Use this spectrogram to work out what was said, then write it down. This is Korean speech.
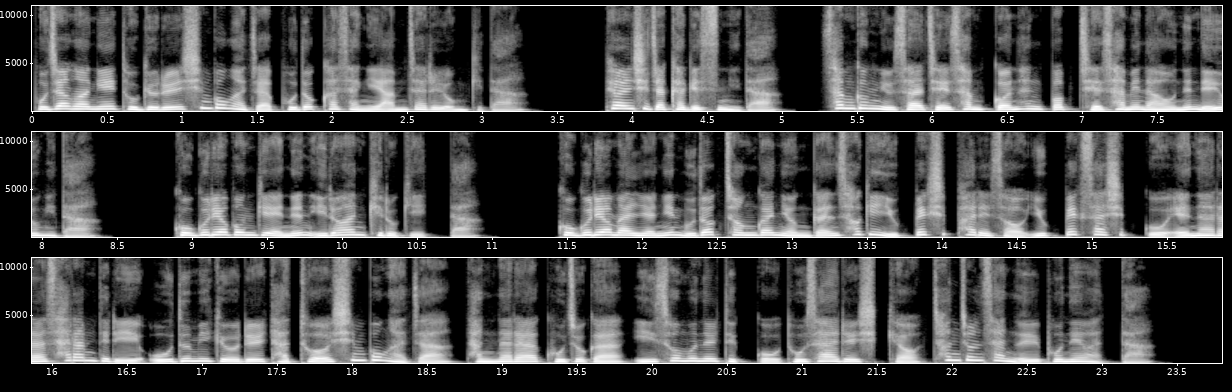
보장왕이 도교를 신봉하자 보덕화상이 암자를 옮기다. 편 시작하겠습니다. 삼국유사 제3권 흥법 제3에 나오는 내용이다. 고구려 본기에는 이러한 기록이 있다. 고구려 말년인 무덕정관 연간 서기 618에서 649에 나라 사람들이 오두미교를 다투어 신봉하자 당나라 고조가 이 소문을 듣고 도사를 시켜 천존상을 보내왔다.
